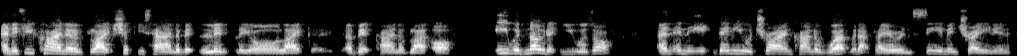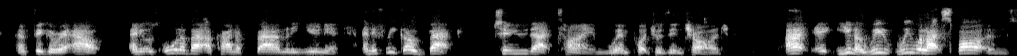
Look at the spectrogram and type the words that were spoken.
And if you kind of like shook his hand a bit limply or like a bit kind of like off, he would know that you was off. And, and he, then he would try and kind of work with that player and see him in training and figure it out and it was all about a kind of family unit. And if we go back to that time when Poch was in charge, I, you know, we we were like Spartans.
